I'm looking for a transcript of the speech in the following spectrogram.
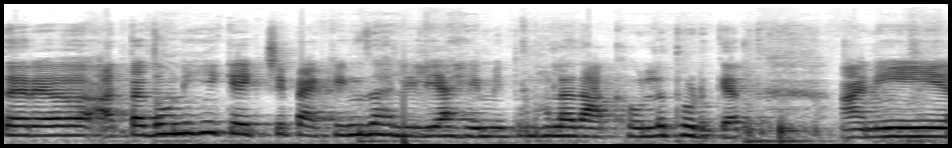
तर आता दोन्हीही केकची पॅकिंग झालेली आहे. मी तुम्हाला दाखवलं थोडक्यात. आणि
